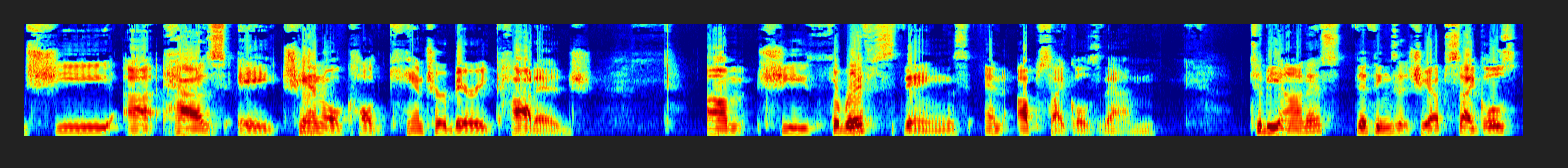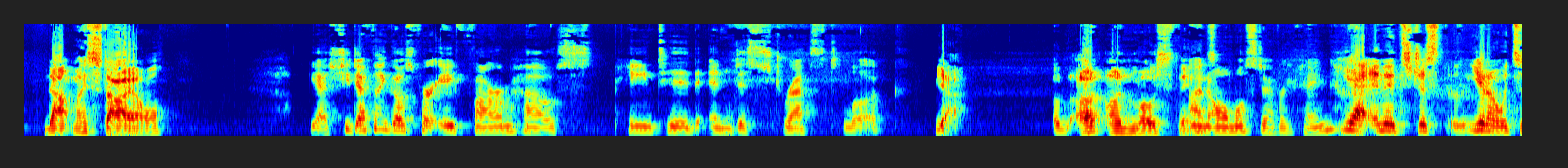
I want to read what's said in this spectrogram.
she uh, has a channel called Canterbury Cottage. Um, she thrifts things and upcycles them. To be honest, the things that she upcycles, not my style. Yeah, she definitely goes for a farmhouse painted and distressed look Yeah, on, on most things. on almost everything. yeah, and it's just you know it's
